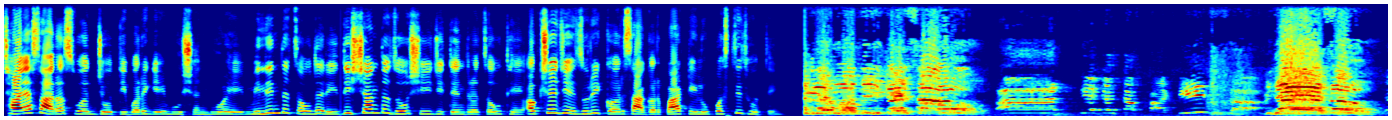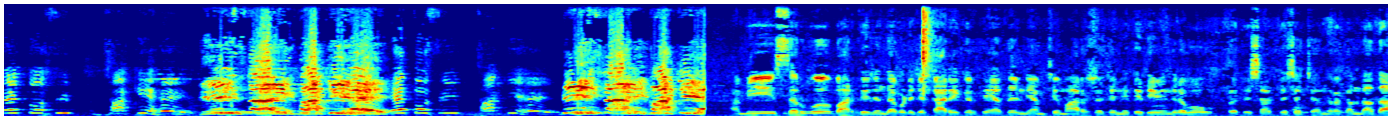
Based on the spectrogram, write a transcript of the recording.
छाया सारस्वत ज्योती बर्गे भूषण भोळे मिलिंद चौधरी दिशांत जोशी जितेंद्र चौथे अक्षय जेजुरीकर सागर पाटील उपस्थित होते. भारतीय जनता पार्टी का। विजय असो ये तो सिर्फ झांकी है। बीस तारीख बाकी है। ये तो सिर्फ झांकी है। बीस तारीख बाकी है। आम्ही सर्व भारतीय जनता पार्टीचे कार्यकर्ते आदरणीय आमचे महाराष्ट्राचे नेते देवेंद्र भाऊ प्रदेशाध्यक्ष चंद्रकांत दादा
